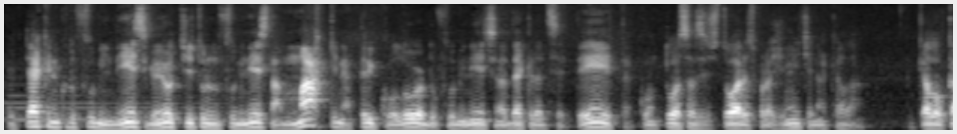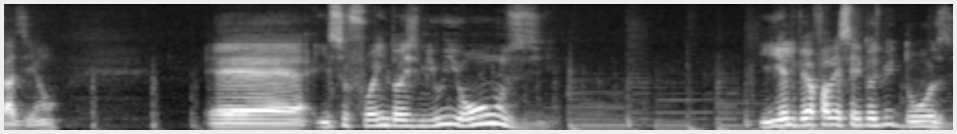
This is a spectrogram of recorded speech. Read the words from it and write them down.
Foi técnico do Fluminense, ganhou título no Fluminense, na máquina tricolor do Fluminense na década de 70, contou essas histórias pra gente naquela, naquela ocasião. É, isso foi em 2011. E ele veio a falecer em 2012.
